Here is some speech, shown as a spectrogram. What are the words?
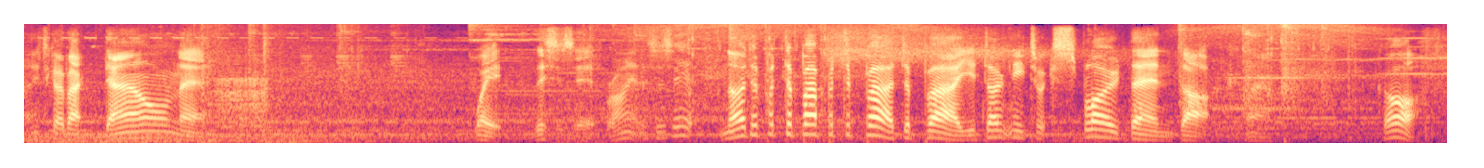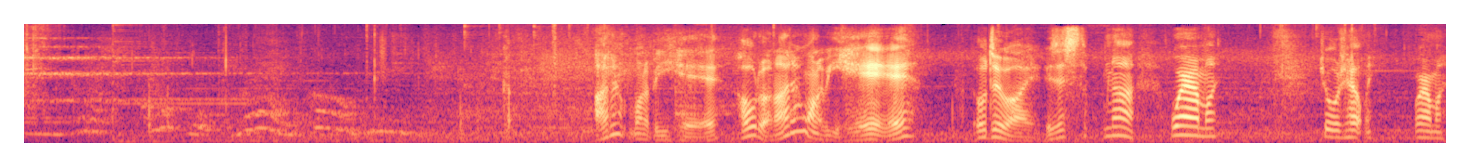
I need to go back down there. Wait, this is it, right? This is it. No, da ba da ba ba ba ba. You don't need to explode then, duck. Go off. I don't want to be here. Hold on, I don't want to be here. Or do I? Is this the... No. Where am I? George, help me. Where am I?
